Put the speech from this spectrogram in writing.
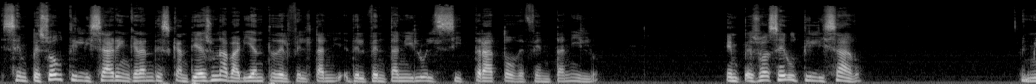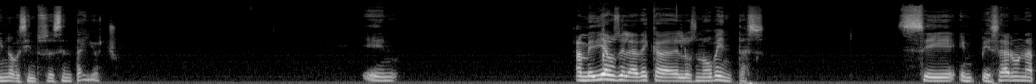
se empezó a utilizar en grandes cantidades una variante del, fentanilo, el citrato de fentanilo. Empezó a ser utilizado en 1968. a mediados de la década de los noventas se empezaron a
